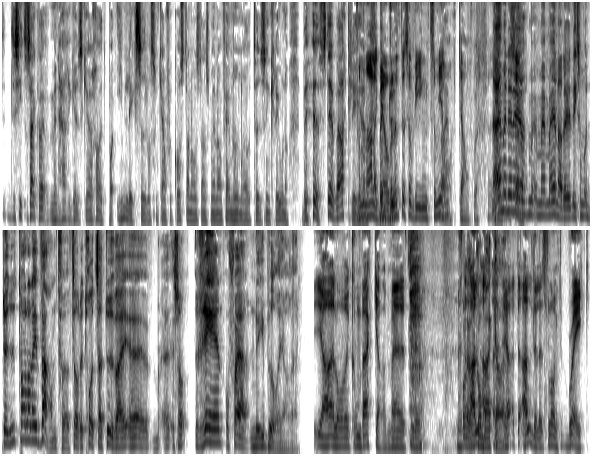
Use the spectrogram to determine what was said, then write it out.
det sitter säkert, men herregud ska jag ha ett par inläggssulor som kanske kostar någonstans mellan 500 och 1000 kronor? Behövs det verkligen? Ja, men alla Men går du- väl inte så vingt som jag Nej. kanske. Nej men det är det Så. jag me- menar. Det liksom, du talar dig varmt för, för det trots att du var eh, så ren och skär nybörjare. Ja, eller comebackare med ett, all, comebackare. ett alldeles för långt break.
